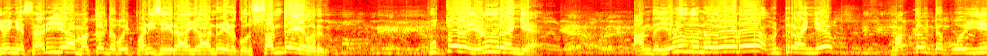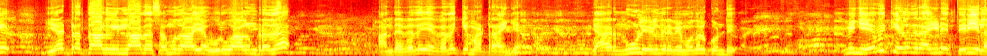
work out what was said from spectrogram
இவங்க சரியாக மக்கள்கிட்ட போய் பணி செய்கிறாங்களான்னு எனக்கு ஒரு சந்தேகம் வருது. புத்தகம் எழுதுறாங்க. அந்த எழுதுனதோட விட்டுறாங்க. மக்கள்கிட்ட போய் ஏற்றத்தாழ்வு இல்லாத சமுதாயம் உருவாகுன்றத அந்த விதையை விதைக்க மாட்டுறாங்க யார் நூல் எழுதுறவன் முதல் கொண்டு. இவங்க எதுக்கு எழுதுறாங்கன்னே தெரியல.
